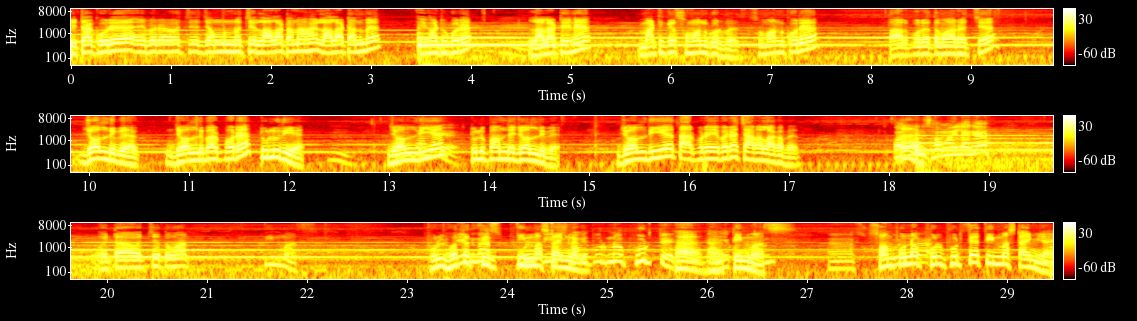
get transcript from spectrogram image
পেটা করে এবারে হচ্ছে যেমন হচ্ছে লালা টানা হয় লালা টানবে এগাঁটু করে। লালা টেনে মাটিকে সমান করবে। সমান করে তারপরে তোমার হচ্ছে জল দিবে। জল দিবার পরে টুলু দিয়ে। জল দিয়ে টুলু পাম্প দিয়ে জল দিবে। জল দিয়ে তারপরে এবারে চারা লাগাবে। কতদিন সময় লাগে? ওইটা হচ্ছে তোমার তিন মাস। ফুল হতে তিন- মাস টাইম লাগে। সম্পূর্ণ ফুটতে? হ্যাঁ হ্যাঁ তিন মাস। সম্পূর্ণ ফুল ফুটতে তিন মাস টাইম যায়।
